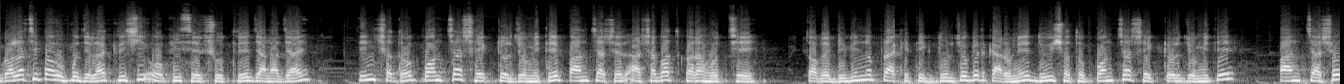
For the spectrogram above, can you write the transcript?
গলাচিপা উপজেলা কৃষি অফিসের সূত্রে জানা যায়, তিনশত পঞ্চাশ হেক্টর জমিতে পান চাষের আশাবাদ করা হচ্ছে। তবে বিভিন্ন প্রাকৃতিক দুর্যোগের কারণে দুইশত পঞ্চাশ হেক্টর জমিতে পান চাষও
